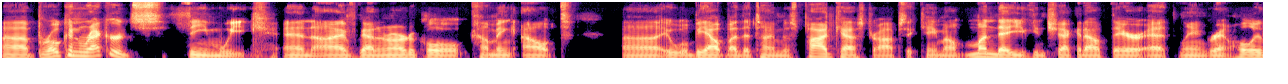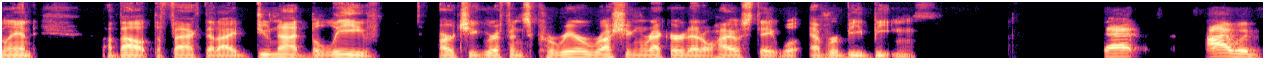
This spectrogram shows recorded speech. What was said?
uh, Broken Records theme week, and I've got an article coming out. Uh, it will be out by the time this podcast drops. It came out Monday. You can check it out there at Land Grant Holy Land about the fact that I do not believe Archie Griffin's career rushing record at Ohio State will ever be beaten. That I would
